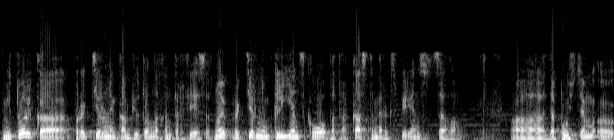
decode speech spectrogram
не только проектированием компьютерных интерфейсов, но и проектированием клиентского опыта, customer experience в целом. А, допустим, э,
